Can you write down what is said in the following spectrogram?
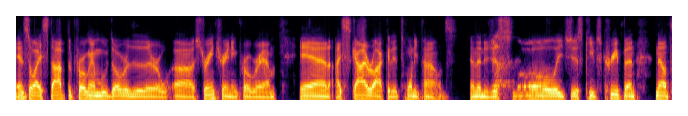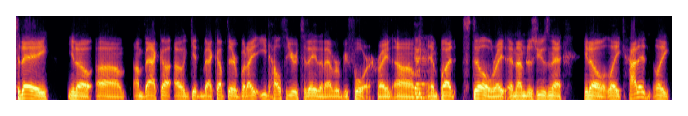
And so I stopped the program, moved over to their uh, strength training program, and I skyrocketed 20 pounds. And then it just slowly just keeps creeping. Now, today, you know, um, I'm back up, uh, getting back up there, but I eat healthier today than ever before, right? Um, okay. and but still, right, and I'm just using that, you know, like how did like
